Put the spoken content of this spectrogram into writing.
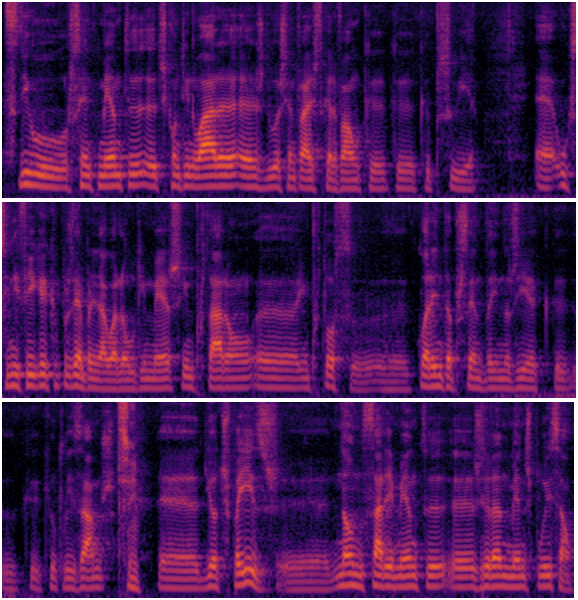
decidiu recentemente descontinuar as duas centrais de carvão que, que, que possuía. Uh, o que significa que, por exemplo, ainda agora no último mês importaram, uh, importou-se uh, 40% da energia que, que, que utilizámos de outros países, não necessariamente gerando menos poluição.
